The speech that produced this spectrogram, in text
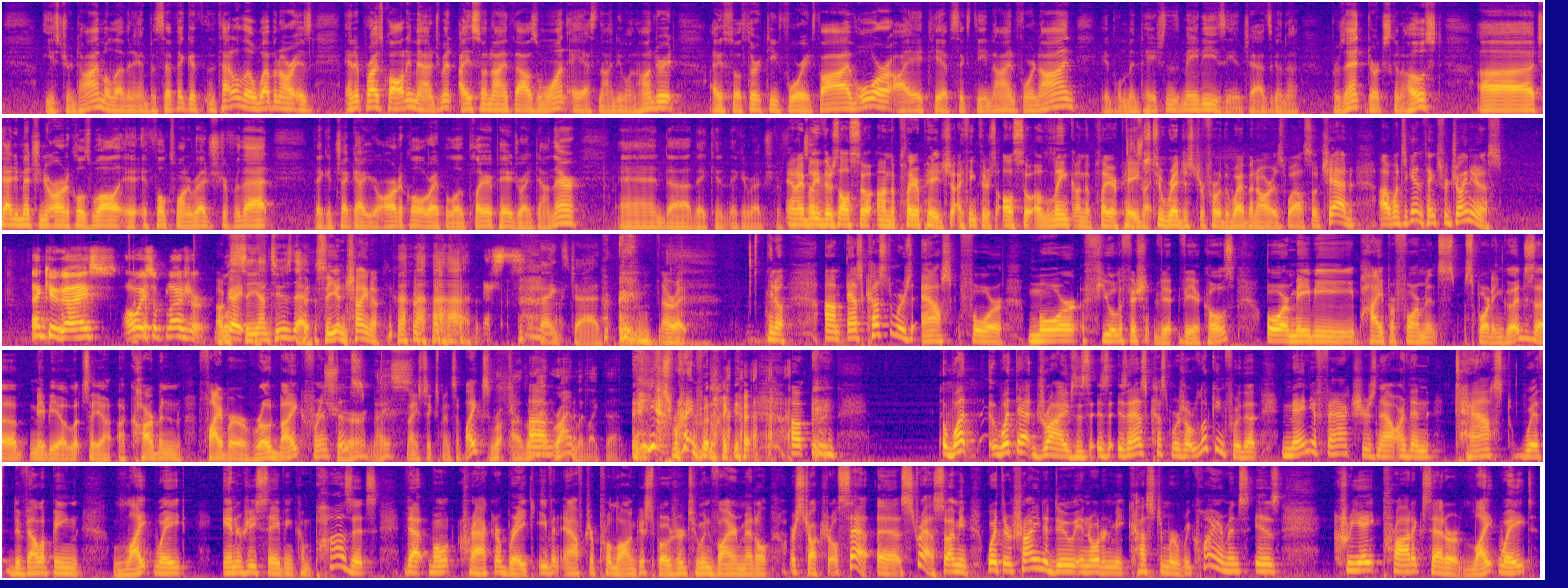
Eastern Time, 11 a.m. Pacific. The title of the webinar is Enterprise Quality Management, ISO 9001, AS 9100, ISO 13485, or IATF 16949. Implementations made easy. And Chad's going to present, Dirk's going to host. Uh, Chad, you mentioned your article as well. If, if folks want to register for that, they can check out your article right below the player page, right down there, and uh, they can they can register. For And it. I So- believe there's also on the player page. I think there's also a link on the player page right. to register for the webinar as well. So, Chad, uh, once again, thanks for joining us. Thank you, guys. Always a pleasure. We'll Okay. see you on Tuesday. See you in China. Yes. Thanks, Chad. All right. You know, um, as customers ask for more fuel efficient ve- vehicles or maybe high performance sporting goods, uh, maybe a, let's say a, a carbon fiber road bike, for instance. Sure, nice. Nice, expensive bikes. Uh, Ryan, Ryan would like that. yes, Ryan would like that. Um, what what that drives is, is, is as customers are looking for that, manufacturers now are then tasked with developing lightweight, energy-saving composites that won't crack or break even after prolonged exposure to environmental or structural set, uh, stress. So, I mean, what they're trying to do in order to meet customer requirements is create products that are lightweight,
